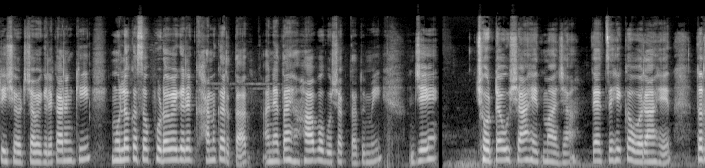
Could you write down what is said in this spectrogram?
टी शर्टच्या वगैरे. कारण की मुलं कसं पुढं वगैरे घाण करतात. आणि आता हा बघू शकता तुम्ही जे छोट्या उशा आहेत माझ्या त्याचे हे कवर आहेत. तर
